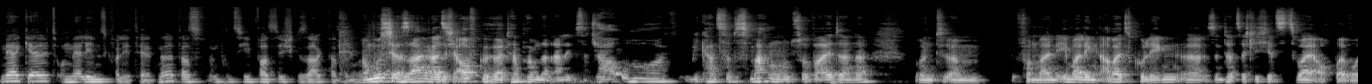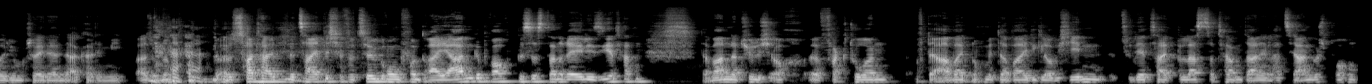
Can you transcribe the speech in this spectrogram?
mehr Geld und mehr Lebensqualität. Ne? Das im Prinzip, was ich gesagt hatte. Man muss ja sagen, als ich aufgehört habe, haben dann alle gesagt, ja, oh, wie kannst du das machen und so weiter. Ne? Und ähm, von meinen ehemaligen Arbeitskollegen äh, sind tatsächlich jetzt zwei auch bei Volume Trader in der Akademie. Also ne, es hat halt eine zeitliche Verzögerung von drei Jahren gebraucht, bis es dann realisiert hatten. Da waren natürlich auch äh, Faktoren auf der Arbeit noch mit dabei, die, glaube ich, jeden zu der Zeit belastet haben. Daniel hat es ja angesprochen.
